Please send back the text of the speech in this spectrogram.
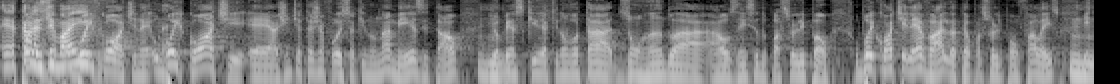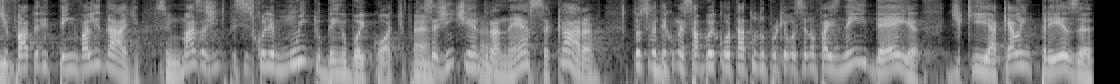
É, Por cara, gente exemplo, vai. o boicote, né? O boicote, é, a gente até já falou isso aqui no Na Mesa e tal, e eu Uhum. penso que aqui não vou estar desonrando a, a ausência do pastor Lipão. O boicote, ele é válido, até o pastor Lipão fala isso, e de fato ele tem validade. Uhum. Sim. Mas a gente precisa escolher muito bem o boicote, porque É, se a gente entra nessa, cara, então você vai ter que começar a boicotar tudo porque você não faz nem ideia de que aquela empresa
